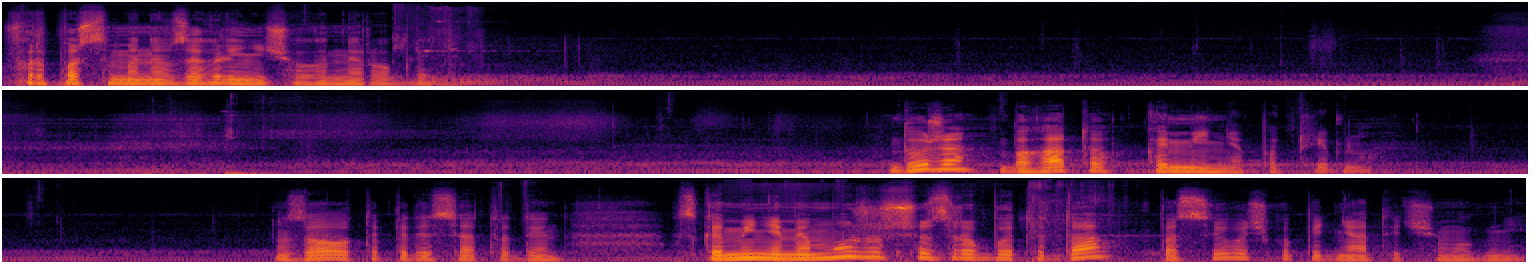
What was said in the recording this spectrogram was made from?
Форпоси мене взагалі нічого не роблять. Дуже багато каміння потрібно. Золото 51. З камінням я можу щось зробити? Да, пасивочку підняти, чому б ні.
